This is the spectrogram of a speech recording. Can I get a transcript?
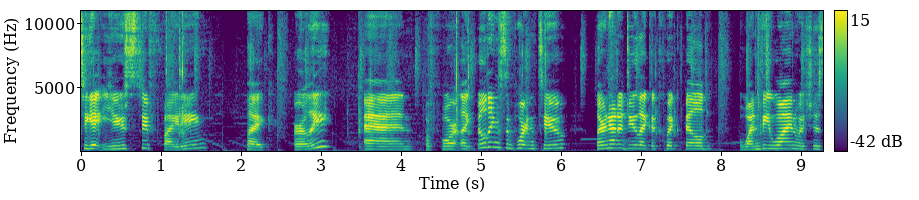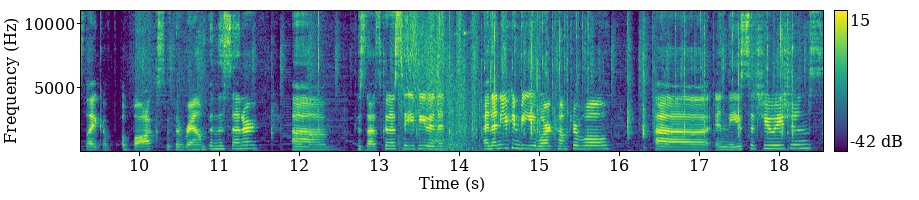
to get used to fighting like early and before like building is important too. Learn how to do like a quick build 1v1 which is like a, a box with a ramp in the center um because that's gonna save you. And then and then you can be more comfortable uh in these situations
